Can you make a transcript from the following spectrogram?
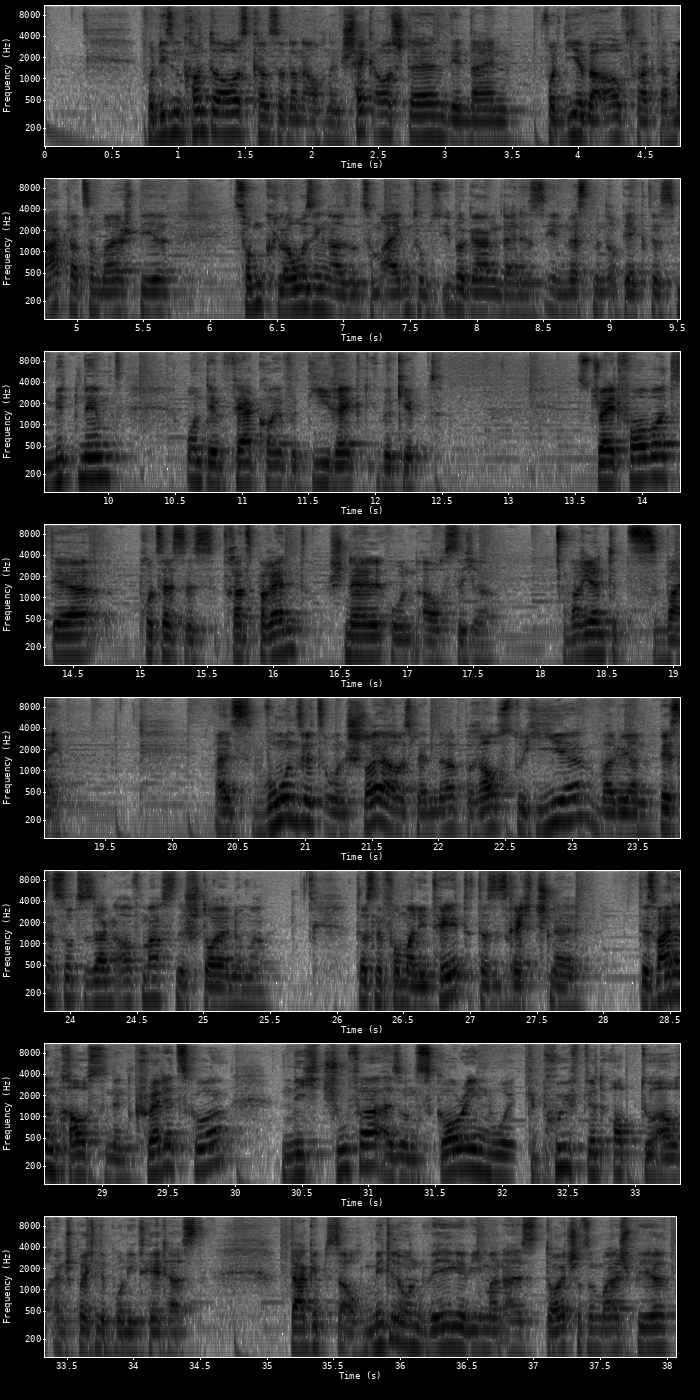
Von diesem Konto aus kannst du dann auch einen Scheck ausstellen, den dein von dir beauftragter Makler zum Beispiel zum Closing, also zum Eigentumsübergang deines Investmentobjektes mitnimmt und dem Verkäufer direkt übergibt. Straightforward, der Prozess ist transparent, schnell und auch sicher. Variante 2. Als Wohnsitz- und Steuerausländer brauchst du hier, weil du ja ein Business sozusagen aufmachst, eine Steuernummer. Das ist eine Formalität, das ist recht schnell. Des Weiteren brauchst du einen Credit Score, nicht Schufa, also ein Scoring, wo geprüft wird, ob du auch entsprechende Bonität hast. Da gibt es auch Mittel und Wege, wie man als Deutscher zum Beispiel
